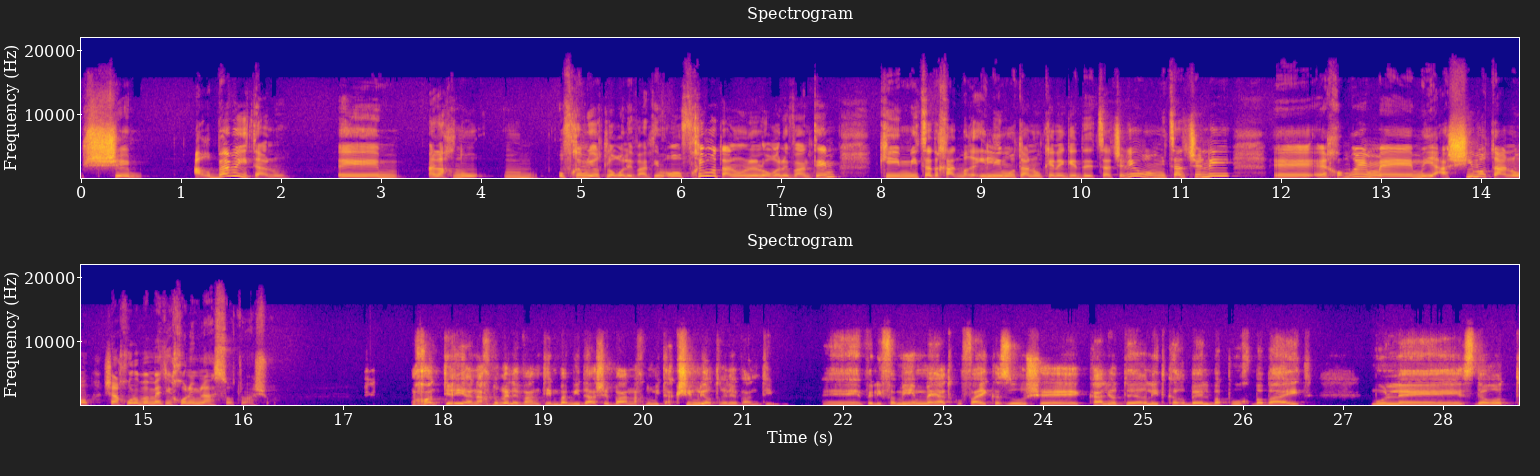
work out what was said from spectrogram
שהרבה מאיתנו, אנחנו הופכים להיות לא רלוונטיים, או הופכים אותנו ללא רלוונטיים, כי מצד אחד מרעילים אותנו כנגד צד שני, או מצד שני, אה, איך אומרים, אה, מייאשים אותנו שאנחנו לא באמת יכולים לעשות משהו. נכון, תראי, אנחנו רלוונטיים במידה שבה אנחנו מתעקשים להיות רלוונטיים. אה, ולפעמים התקופה היא כזו שקל יותר להתקרבל בפוך בבית מול סדרות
